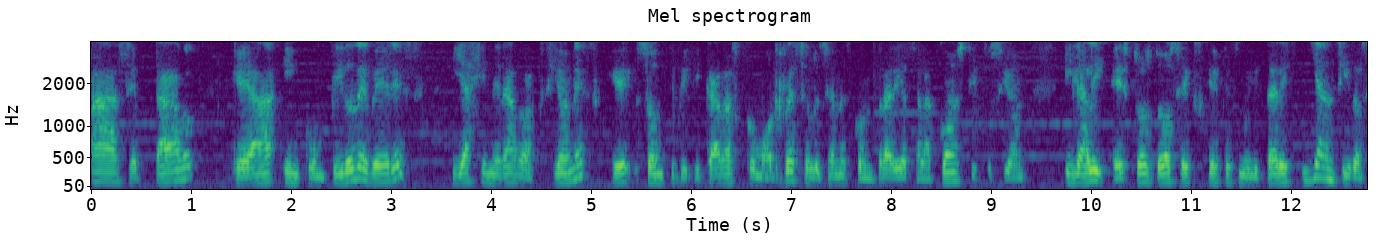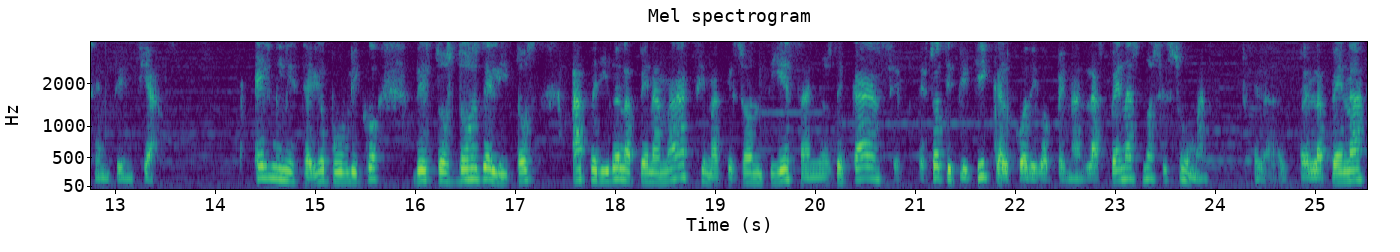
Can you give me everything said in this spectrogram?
ha aceptado que ha incumplido deberes y ha generado acciones que son tipificadas como resoluciones contrarias a la Constitución y la ley. Estos dos ex jefes militares ya han sido sentenciados. el Ministerio Público de estos dos delitos ha pedido la pena máxima, que son 10 años de cárcel. Esto tipifica el Código Penal. Las penas no se suman. La, pena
